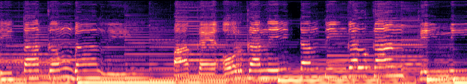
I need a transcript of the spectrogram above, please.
kita kembali. Pakai organik dan tinggalkan kimiawi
